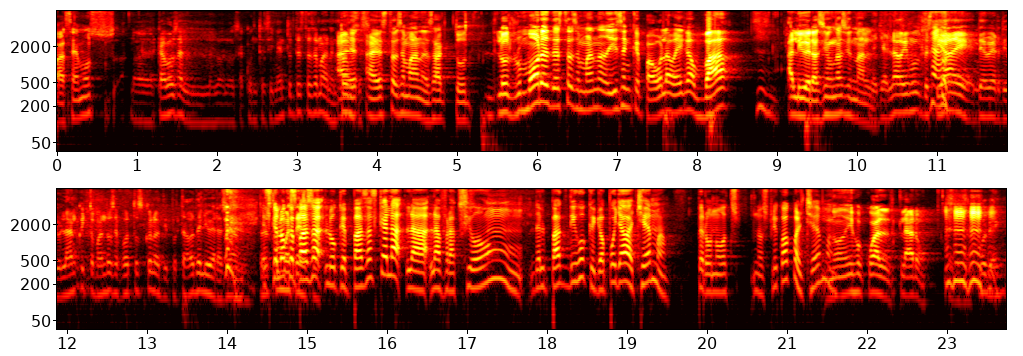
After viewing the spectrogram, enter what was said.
pasemos Nos acercamos a los acontecimientos de esta semana. a, Entonces, a esta semana, exacto. Los rumores de esta semana dicen que Paola Vega va a Liberación Nacional. ayer la vimos vestida de, de verde y blanco y tomándose fotos con los diputados de Liberación. Entonces, es que lo ¿cómo que, es pasa, eso? lo que pasa es que la, la, la fracción del PAC dijo que yo apoyaba a Chema, pero no, no explicó a cuál Chema. No dijo cuál, claro. Muy bien.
